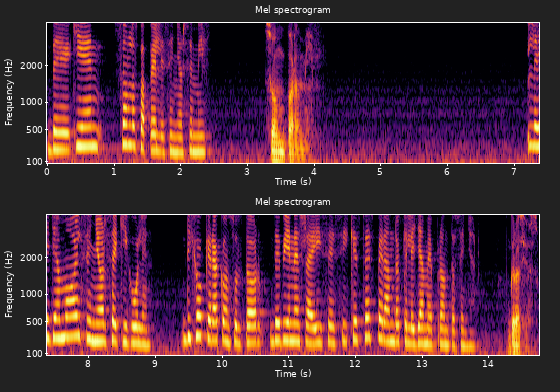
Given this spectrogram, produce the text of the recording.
¿De quién son los papeles, señor Semil? Son para mí. Le llamó el señor Seki Gulen. Dijo que era consultor de bienes raíces y que está esperando que le llame pronto, señor. Gracias.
